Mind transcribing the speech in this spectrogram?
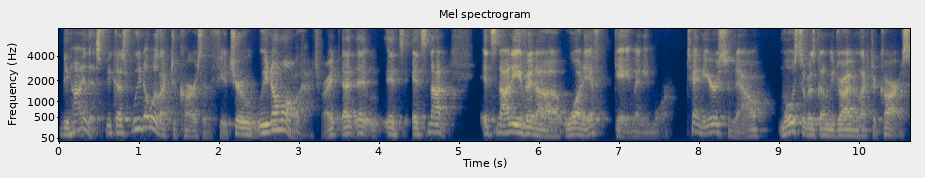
behind this because we know electric cars are the future. We know all that, right? That it, it's it's not it's not even a what if game anymore. 10 years from now, most of us going to be driving electric cars.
